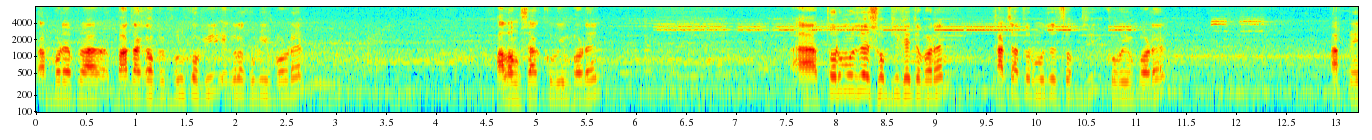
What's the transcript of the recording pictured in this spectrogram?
তারপরে আপনার বাঁধাকপি, ফুলকপি, এগুলো খুব ইম্পর্টেন্ট পালং শাক খুব ইম্পর্টেন্ট তরমুজের সবজি খেতে পারেন। কাঁচা তরমুজের সবজি খুব ইম্পর্টেন্ট আপনি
